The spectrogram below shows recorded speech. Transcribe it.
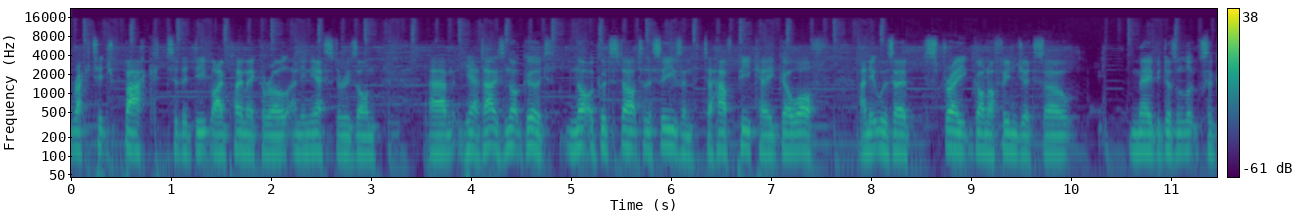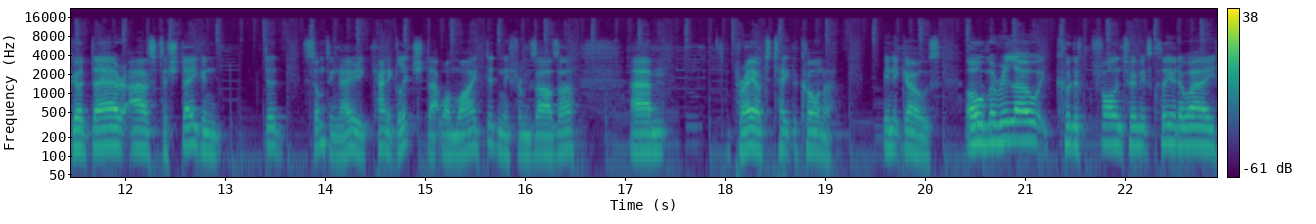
Rakitic back to the deep line playmaker role, and Iniesta is on. Um, yeah, that is not good. Not a good start to the season to have Piqué go off, and it was a straight gone off injured. So maybe doesn't look so good there. As Ter Stegen did something there, he kind of glitched that one wide, didn't he, from Zaza? Um, Parejo to take the corner. In it goes. Oh, Murillo, it could have fallen to him. It's cleared away.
